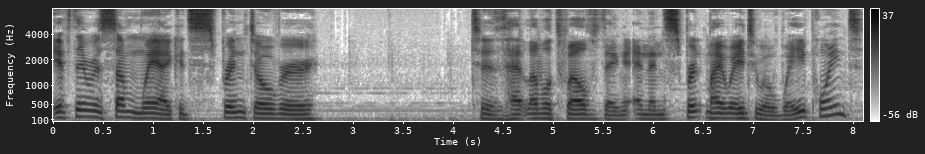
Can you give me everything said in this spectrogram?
if there was some way I could sprint over to that level 12 thing and then sprint my way to a waypoint,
